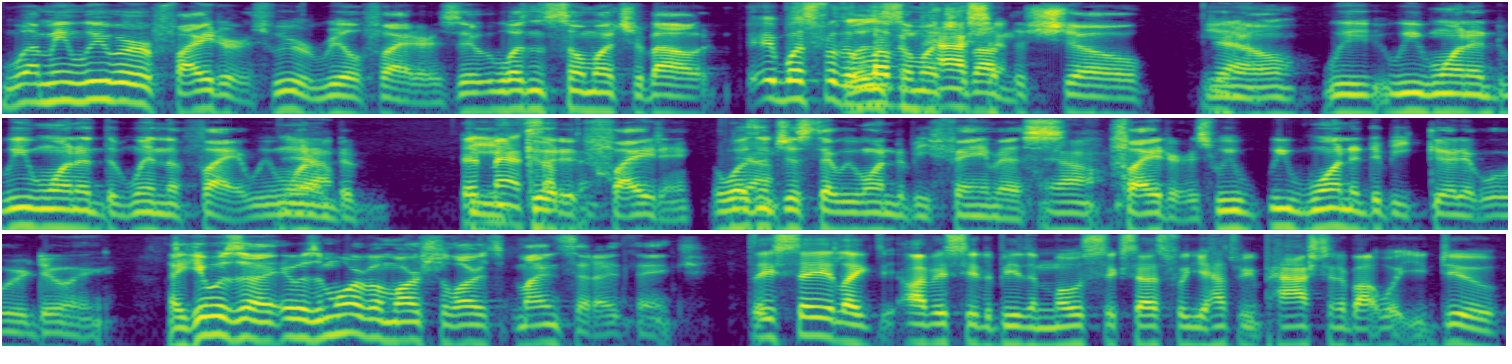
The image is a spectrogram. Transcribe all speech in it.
Well, I mean, we were fighters. We were real fighters. It wasn't so much about. It was for the love so and much passion. about the show. You yeah. know, we we wanted we wanted to win the fight. We wanted yeah. to be good something. at fighting. It wasn't yeah. just that we wanted to be famous fighters. We we wanted to be good at what we were doing. Like it was a it was more of a martial arts mindset, I think. They say like obviously to be the most successful, you have to be passionate about what you do.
